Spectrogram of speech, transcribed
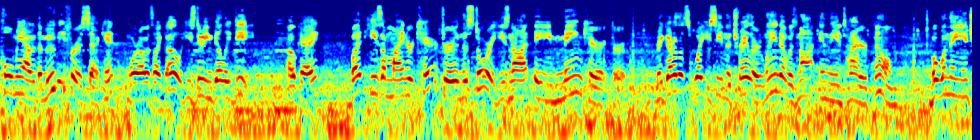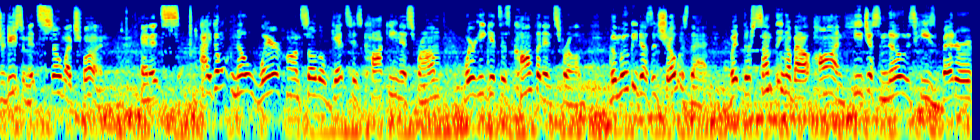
pull me out of the movie for a second where I was like, oh, he's doing Billy Dee. Okay? But he's a minor character in the story. He's not a main character. Regardless of what you see in the trailer, Lando was not in the entire film. But when they introduce him, it's so much fun. And it's, I don't know where Han Solo gets his cockiness from, where he gets his confidence from. The movie doesn't show us that. But there's something about Han, he just knows he's better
